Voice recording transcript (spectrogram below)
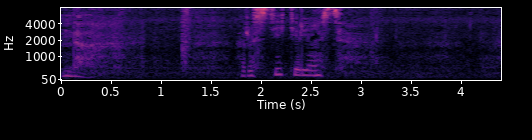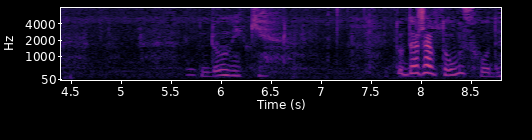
Да. Растительность. Домики. Тут даже автобус ходит.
